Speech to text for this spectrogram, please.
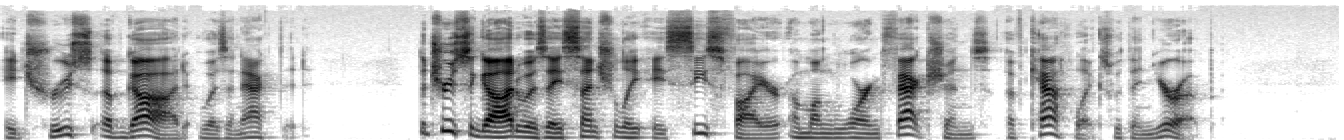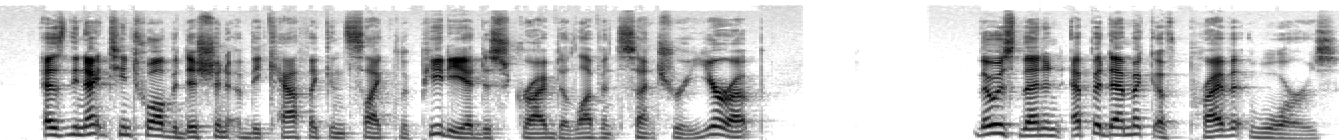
a Truce of God was enacted. The Truce of God was essentially a ceasefire among warring factions of Catholics within Europe. As the 1912 edition of the Catholic Encyclopedia described 11th century Europe, there was then an epidemic of private wars,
